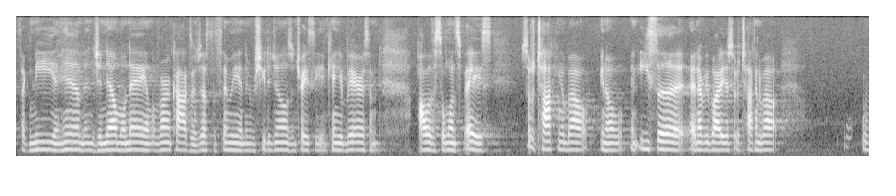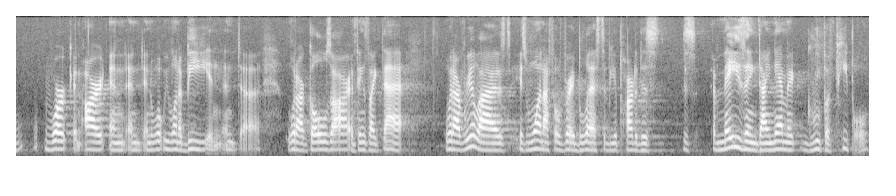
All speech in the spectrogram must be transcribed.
it's like me and him and Janelle Monáe and Laverne Cox and Justin Simien and Rashida Jones and Tracy and Kenya Barris and all of us in one space, sort of talking about, you know, and Issa and everybody just sort of talking about work and art and, and, and what we want to be and, and uh, what our goals are and things like that. What I realized is one, I feel very blessed to be a part of this, this amazing dynamic group of people,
